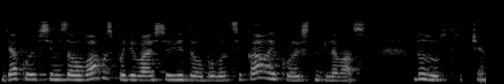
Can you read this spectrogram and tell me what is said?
Дякую всім за увагу. Сподіваюся, відео було цікаве і корисне для вас. До зустрічі!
